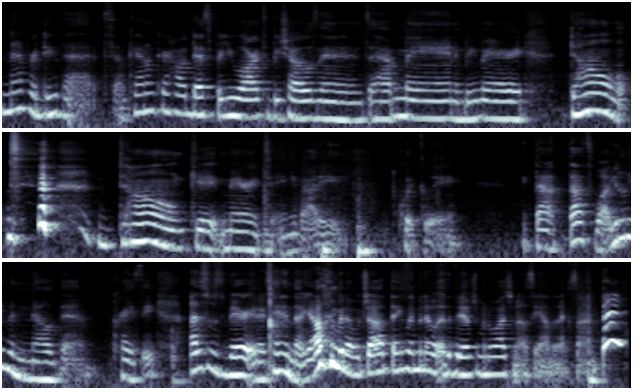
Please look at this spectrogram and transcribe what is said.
never do that. Okay. I don't care how desperate you are to be chosen, to have a man and be married. Don't, don't get married to anybody quickly. Like that that's why you don't even know them. Crazy. Uh, this was very entertaining though. Y'all let me know what y'all think. Let me know what other videos you want to watch, and I'll see y'all the next time. Bye.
